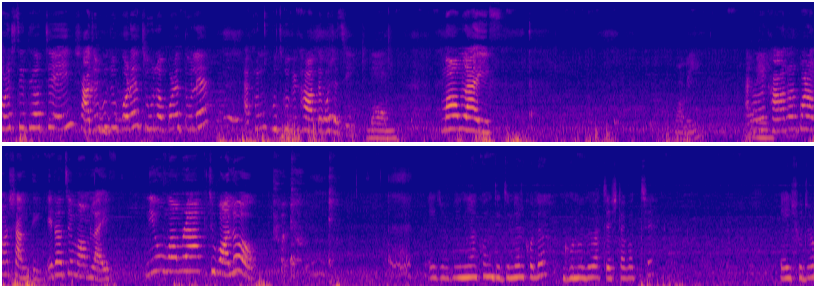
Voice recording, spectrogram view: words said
পরিস্থিতি হচ্ছে এই সাজুগুজু করে চুল ওপরে তুলে এখন পুচকুকে খাওয়াতে বসেছি। মম। মম লাইফ মামি এখন ওকে খাওয়ানোর পর আমার শান্তি। এটা হচ্ছে মম লাইফ নিউ মমরা কিছু বলো? এই যে ইনি এখন দিদুনের কোলে ঘুনু দেওয়ার চেষ্টা করছে। এই সুযোগ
